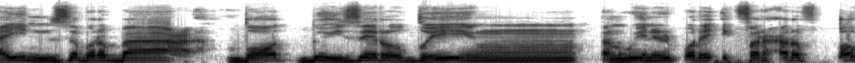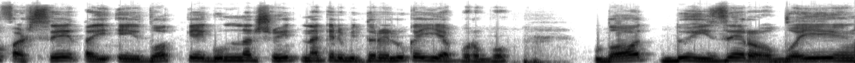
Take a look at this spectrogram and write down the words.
আইন জবর বা দদ দুই জের দিন তানউইনের পরে ইকফার হরফ অফ আসছে তাই এই দদকে গুন্নার সহিত নাকের ভিতরে লুকাইয়া পড়ব দদ দুই জের দিন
